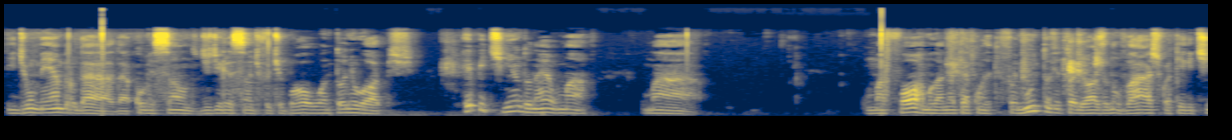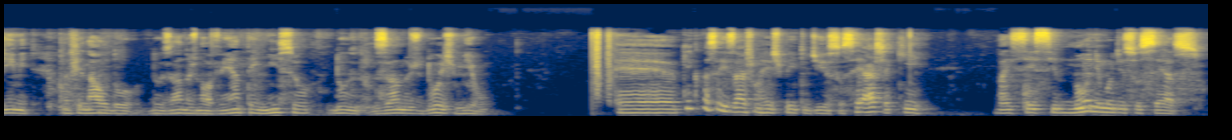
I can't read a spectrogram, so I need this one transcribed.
e de um membro da, da comissão de direção de futebol, o Antônio Lopes, repetindo, né, uma uma uma fórmula né, que, que foi muito vitoriosa no Vasco, aquele time no final do, dos anos 90 início dos anos 2000. É, o que, que vocês acham a respeito disso? Você acha que vai ser sinônimo de sucesso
